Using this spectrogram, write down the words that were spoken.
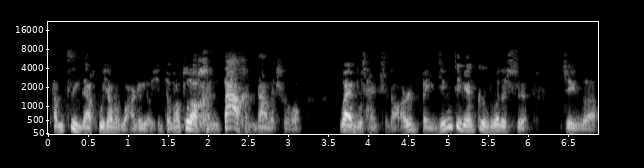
他们自己在互相的玩这个游戏，等到做到很大很大的时候，外部才知道。而北京这边更多的是。这个，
